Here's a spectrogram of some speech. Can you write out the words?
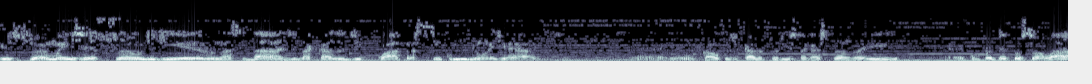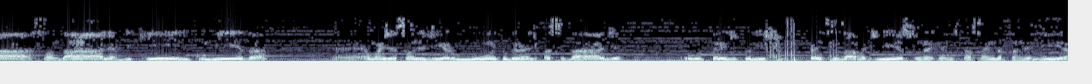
Isso é uma injeção de dinheiro na cidade na casa de 4 a 5 milhões de reais. É, o cálculo de cada turista gastando aí é, com protetor solar, sandália, biquíni, comida. É, é uma injeção de dinheiro muito grande para a cidade. o trade turístico precisava disso, né, que a gente está saindo da pandemia,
